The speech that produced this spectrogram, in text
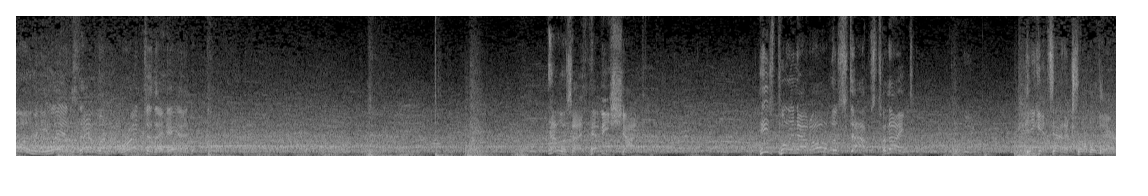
Oh, and he lands that one right to the head. Was a heavy shot. He's pulling out all the stops tonight. He gets out of trouble there.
